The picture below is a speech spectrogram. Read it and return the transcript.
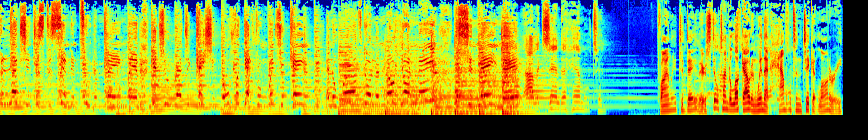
the word got around. They said this kid is insane, man. Took up a collection just to send him to the mainland. Get your education, don't forget from whence you came. And the world's gonna know your name. What's your name, man? Alexander Hamilton. Finally, today, there's still time to luck out and win that Hamilton ticket lottery.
